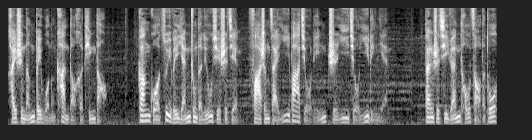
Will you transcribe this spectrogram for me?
还是能被我们看到和听到。刚果最为严重的流血事件发生在1890至1910年，但是其源头早得多。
